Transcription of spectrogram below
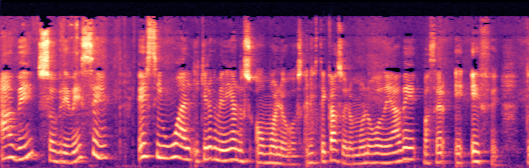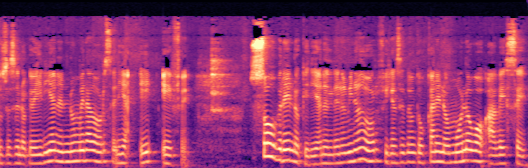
AB sobre BC es igual, y quiero que me digan los homólogos. En este caso, el homólogo de AB va a ser EF. Entonces, lo que diría en el numerador sería EF. Sobre lo que iría en el denominador, fíjense, tengo que buscar el homólogo ABC.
